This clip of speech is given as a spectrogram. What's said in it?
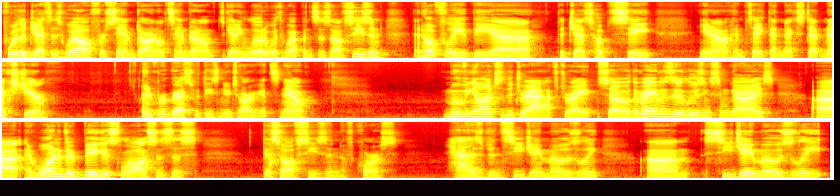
for the Jets as well for Sam Darnold. Sam Darnold's getting loaded with weapons this offseason, and hopefully the uh, the Jets hope to see you know him take that next step next year and progress with these new targets. Now, moving on to the draft, right? So the Ravens are losing some guys, uh, and one of their biggest losses this this offseason, of course, has been C.J. Mosley. Um, C.J. Mosley,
